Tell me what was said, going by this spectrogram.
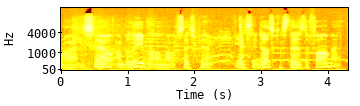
Right, so I believe that unlocks this bit. Yes it does, because there's the farmer. If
